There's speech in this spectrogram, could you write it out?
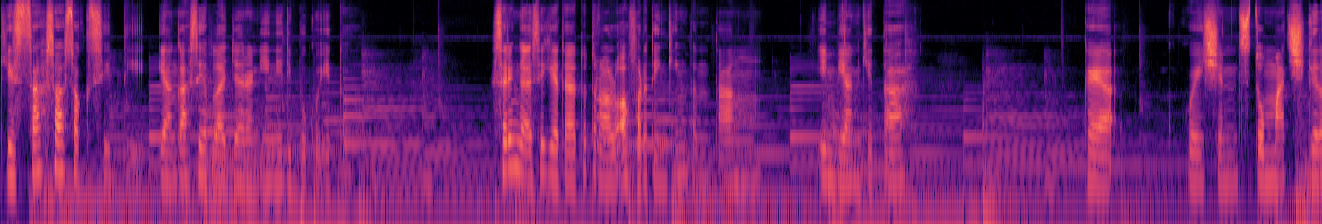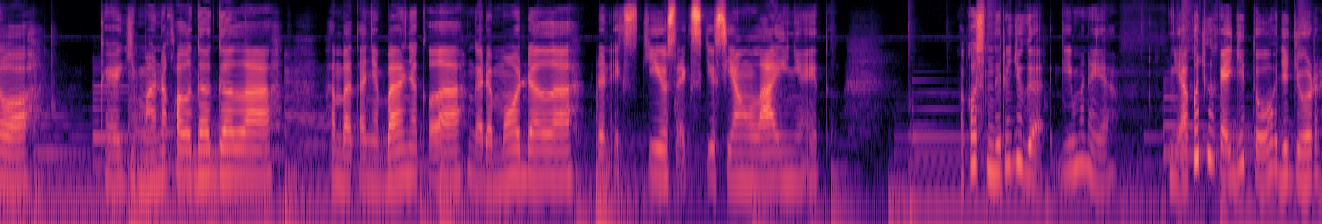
Kisah sosok Siti yang kasih pelajaran ini di buku itu. Sering gak sih kita tuh terlalu overthinking tentang impian kita? Kayak questions too much gitu loh. Kayak gimana kalau gagal lah, hambatannya banyak lah, gak ada modal lah, dan excuse-excuse yang lainnya itu. Aku sendiri juga gimana ya? Ya aku juga kayak gitu, jujur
